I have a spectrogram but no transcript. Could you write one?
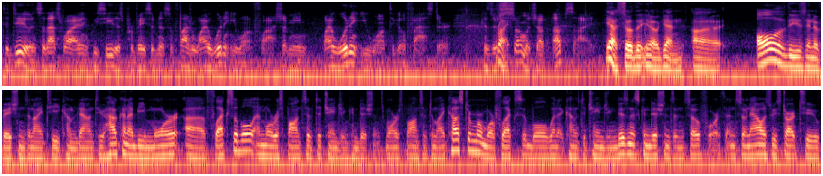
to do. And so that's why I think we see this pervasiveness of Flash. Why wouldn't you want Flash? I mean, why wouldn't you want to go faster? Because there's Right. so much up, upside. Yeah, so that, you know, again, uh, all of these innovations in IT come down to how can I be more uh, flexible and more responsive to changing conditions, more responsive to my customer, more flexible when it comes to changing business conditions and so forth. And so now as we start to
